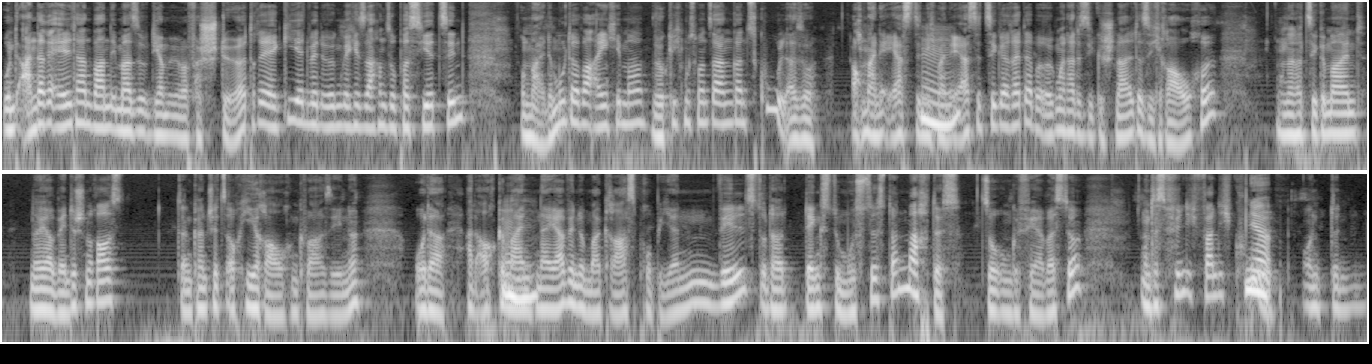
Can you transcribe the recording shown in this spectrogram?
Und andere Eltern waren immer so, die haben immer verstört reagiert, wenn irgendwelche Sachen so passiert sind. Und meine Mutter war eigentlich immer, wirklich muss man sagen, ganz cool. Also auch meine erste, nicht meine erste Zigarette, aber irgendwann hatte sie geschnallt, dass ich rauche. Und dann hat sie gemeint, naja, wenn du schon rauchst, dann kannst du jetzt auch hier rauchen quasi, ne? Oder hat auch gemeint, naja, wenn du mal Gras probieren willst oder denkst, du musst es, dann mach das. So ungefähr, weißt du? Und das finde ich, fand ich cool. Ja. Und dann,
